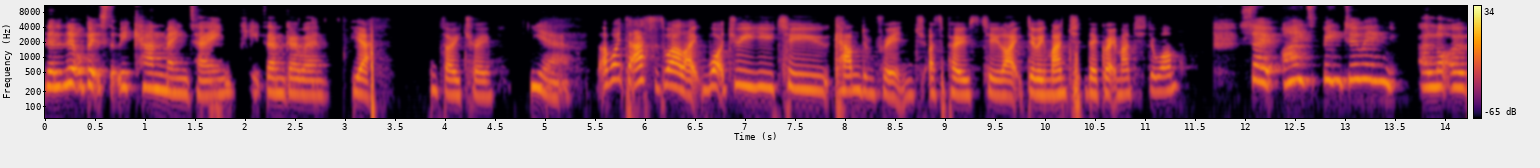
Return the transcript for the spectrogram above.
the little bits that we can maintain, keep them going. yeah, very true. Yeah. I wanted to ask as well, like, what drew you to Camden Fringe as opposed to like doing the Great Manchester one? So I'd been doing a lot of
